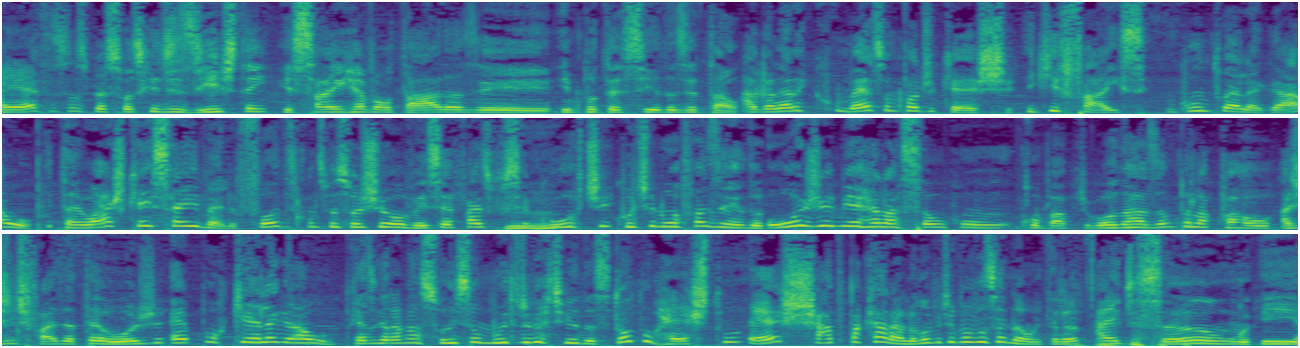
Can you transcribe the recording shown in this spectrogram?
Aí essas são as pessoas que desistem e saem revoltadas e emputecidas e tal. A galera que começa um podcast e que faz enquanto é legal, puta, eu acho que é isso aí, velho. Foda-se quantas pessoas te ouvem. Você faz o que uhum. você curte, continua fazendo. Hoje, a minha relação com, com o Papo de Gordo, a razão pela qual a gente faz até hoje é porque é legal. Porque as gravações são muito divertidas. Todo o resto é chato pra caralho. Não vou pedir pra você, não, entendeu? A edição e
